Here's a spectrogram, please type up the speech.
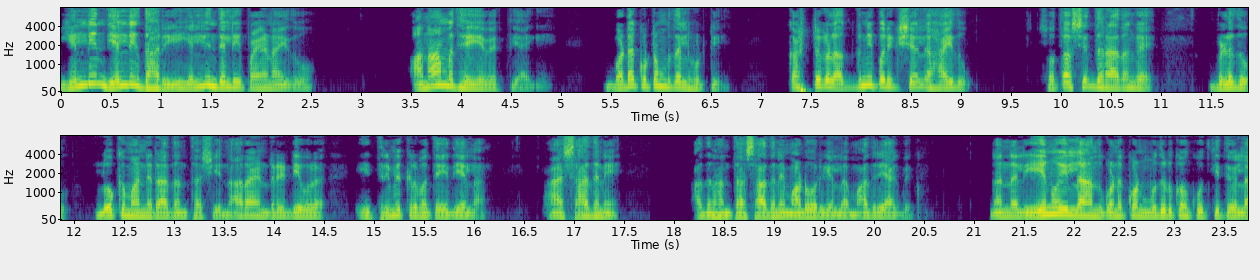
ಎಲ್ಲಿಂದ ಎಲ್ಲಿಗೆ ದಾರಿ, ಎಲ್ಲಿಂದ ಎಲ್ಲಿಗೆ ಪಯಣ ಇದು? ಅನಾಮಧೇಯ ವ್ಯಕ್ತಿಯಾಗಿ, ಬಡ ಕುಟುಂಬದಲ್ಲಿ ಹುಟ್ಟಿ, ಕಷ್ಟಗಳ ಅಗ್ನಿ ಪರೀಕ್ಷೆಯಲ್ಲಿ ಹಾಯ್ದು, ಸ್ವತಃ ಸಿದ್ಧರಾದಂಗೆ ಬೆಳೆದು ಲೋಕಮಾನ್ಯರಾದಂಥ ಶ್ರೀ ನಾರಾಯಣ ರೆಡ್ಡಿಯವರ ಈ ತ್ರಿವಿಕ್ರಮತೆ ಇದೆಯಲ್ಲ? ಆ ಸಾಧನೆ, ಅದನ್ನು ಅಂಥ ಸಾಧನೆ ಮಾಡುವವರಿಗೆಲ್ಲ ಮಾದರಿ ಆಗಬೇಕು. ನನ್ನಲ್ಲಿ ಏನೂ ಇಲ್ಲ ಅಂದು ಗೊಣಕೊಂಡು ಮುದುಡ್ಕೊಂಡು ಕೂತ್ಕಿತೀವಲ್ಲ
